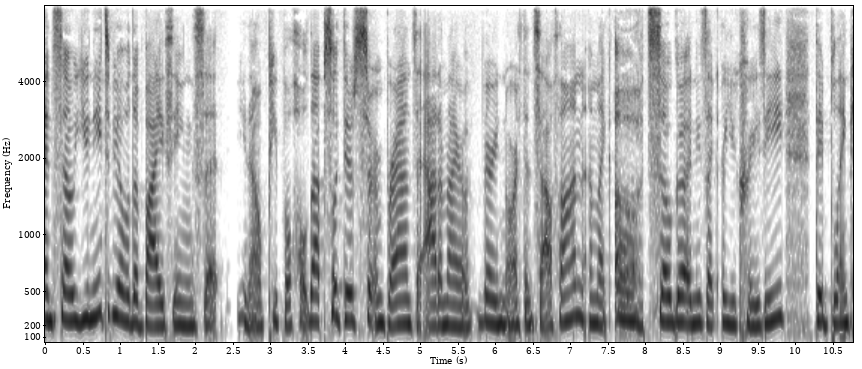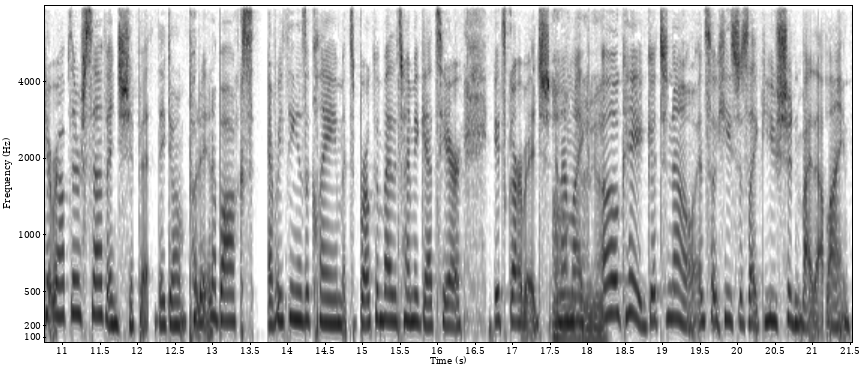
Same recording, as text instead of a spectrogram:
And so you need to be able to buy things that you know, people hold up. So like there's certain brands that Adam and I are very north and south on. I'm like, oh, it's so good. And he's like, are you crazy? They blanket wrap their stuff and ship it. They don't put it in a box. Everything is a claim. It's broken by the time it gets here. It's garbage. And oh, I'm like, man, yeah. oh, okay, good to know. And so he's just like, you shouldn't buy that line.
